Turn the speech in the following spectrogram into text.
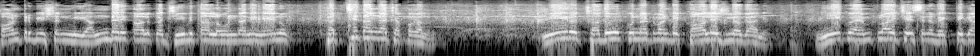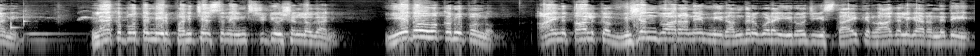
కాంట్రిబ్యూషన్ మీ అందరి తాలూకా జీవితాల్లో ఉందని నేను ఖచ్చితంగా చెప్పగలను. మీరు చదువుకున్నటువంటి కాలేజీలో గాని మీకు ఎంప్లాయ్ చేసిన వ్యక్తి గాని లేకపోతే మీరు పనిచేస్తున్న ఇన్స్టిట్యూషన్లో గాని ఏదో ఒక రూపంలో ఆయన తాలూకా విజన్ ద్వారానే మీరందరూ కూడా ఈ రోజు ఈ స్థాయికి రాగలిగారు అన్నది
